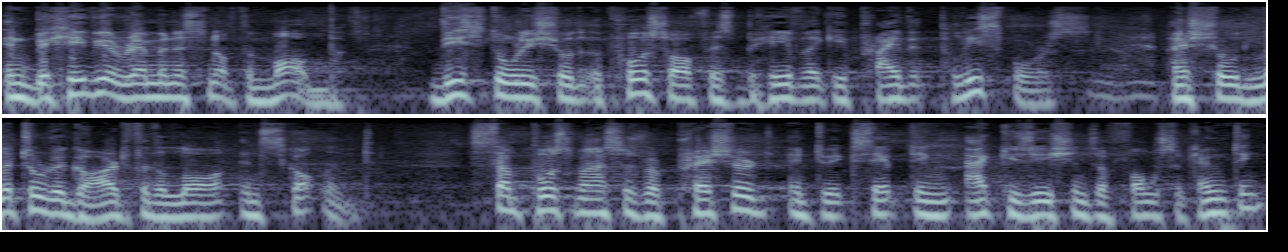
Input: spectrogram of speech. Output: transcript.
In behaviour reminiscent of the mob, these stories show that the Post Office behaved like a private police force and showed little regard for the law in Scotland. Sub postmasters were pressured into accepting accusations of false accounting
